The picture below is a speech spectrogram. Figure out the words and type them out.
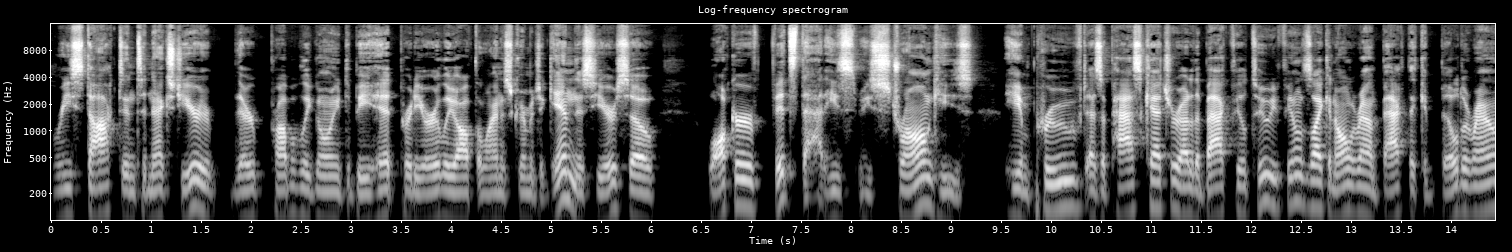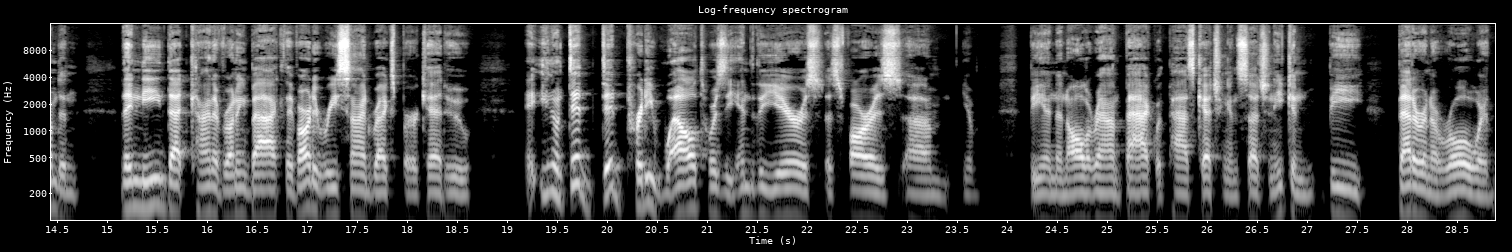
restocked into next year, they're probably going to be hit pretty early off the line of scrimmage again this year. So Walker fits that. He's he's strong. He's he improved as a pass catcher out of the backfield too. He feels like an all around back they can build around, and they need that kind of running back. They've already re-signed Rex Burkhead, who eh, you know did did pretty well towards the end of the year as as far as um, you know being an all around back with pass catching and such, and he can be better in a role where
